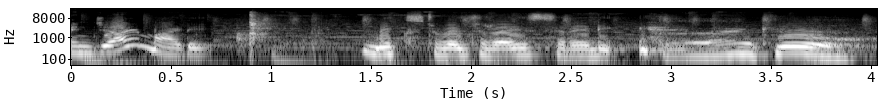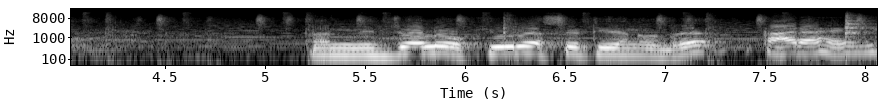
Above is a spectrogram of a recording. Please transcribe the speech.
ಎಂಜಾಯ್ ಮಾಡಿ. Next veg rice ready thank you ನನ್ನ ನಿಜವಾಗ್ಲೂ ಕ್ಯೂರಿಯಾಸಿಟಿ ಏನು ಅಂದರೆ ಖಾರ ಹೇಳಿ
